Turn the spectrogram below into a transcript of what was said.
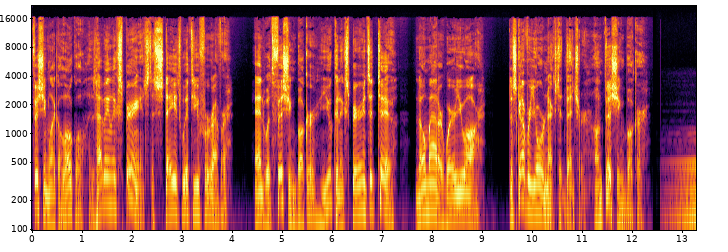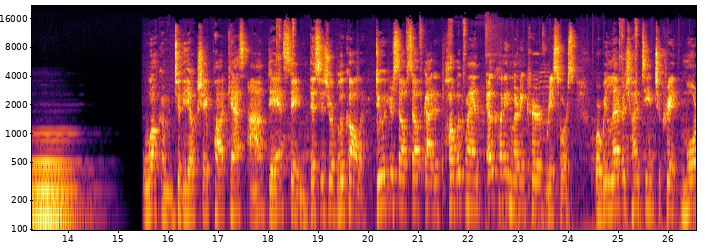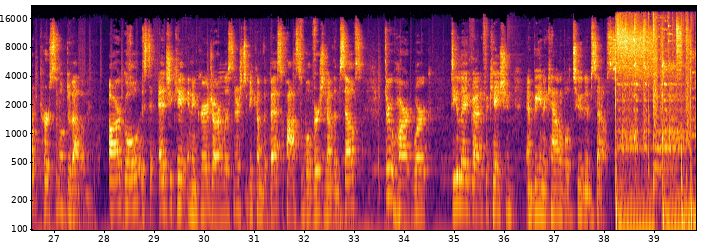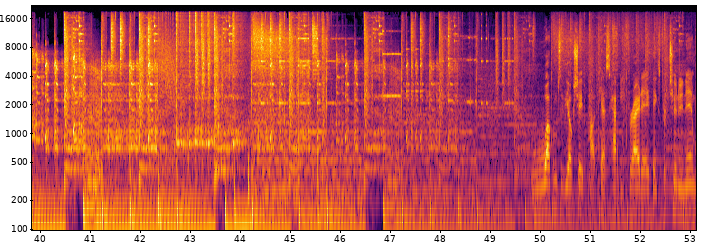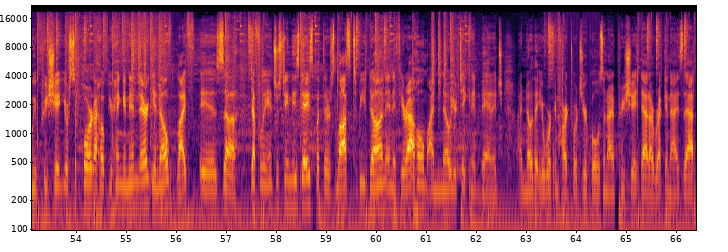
Fishing like a local is having an experience that stays with you forever. And with Fishing Booker, you can experience it too, no matter where you are. Discover your next adventure on Fishing Booker. Welcome to the Elk Shape Podcast. I'm Dan Staton. This is your blue collar, do it yourself, self guided public land elk hunting learning curve resource where we leverage hunting to create more personal development. Our goal is to educate and encourage our listeners to become the best possible version of themselves through hard work, delayed gratification, and being accountable to themselves. Welcome to the Elk Shape Podcast. Happy Friday. Thanks for tuning in. We appreciate your support. I hope you're hanging in there. You know, life is uh, definitely interesting these days, but there's lots to be done. And if you're at home, I know you're taking advantage. I know that you're working hard towards your goals, and I appreciate that. I recognize that.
